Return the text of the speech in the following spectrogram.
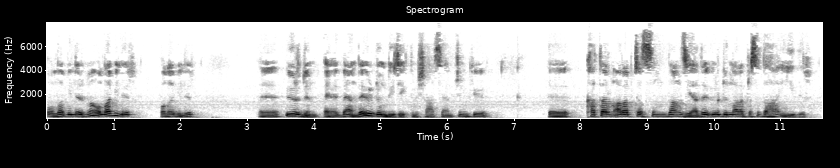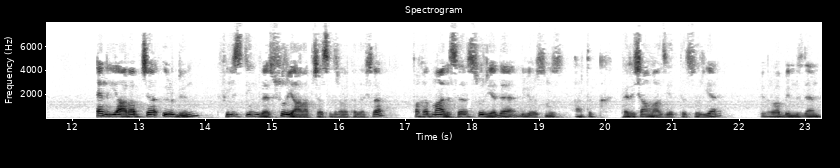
olabilir mi? Olabilir. Olabilir. Ee, Ürdün. Evet ben de Ürdün diyecektim şahsen. Çünkü e, Katar'ın Arapçasından ziyade Ürdün'ün Arapçası daha iyidir. En iyi Arapça Ürdün, Filistin ve Suriye Arapçasıdır arkadaşlar. Fakat maalesef Suriye'de biliyorsunuz artık perişan vaziyette Suriye. Rabbimizden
